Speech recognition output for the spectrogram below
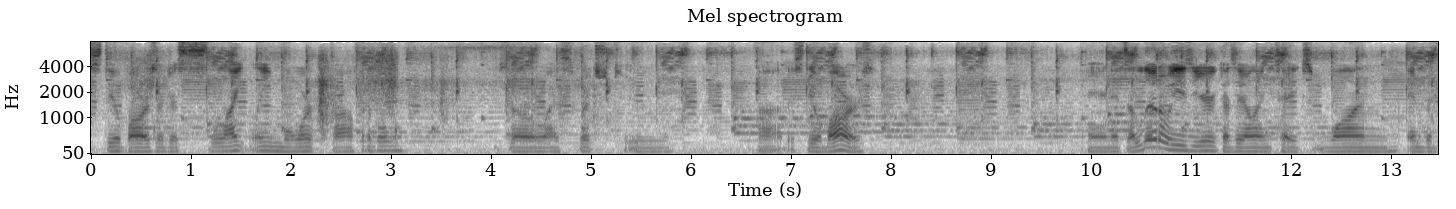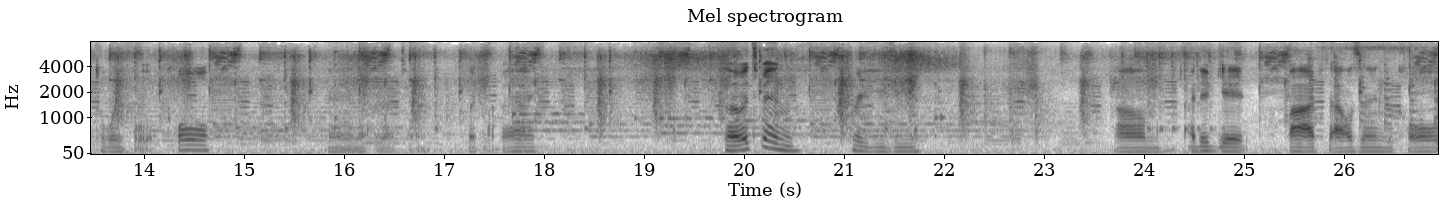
steel bars are just slightly more profitable, so I switched to uh, the steel bars and it's a little easier because it only takes one inventory full of coal. And I forgot to click my bag. So it's been pretty easy. Um, I did get 5,000 coal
